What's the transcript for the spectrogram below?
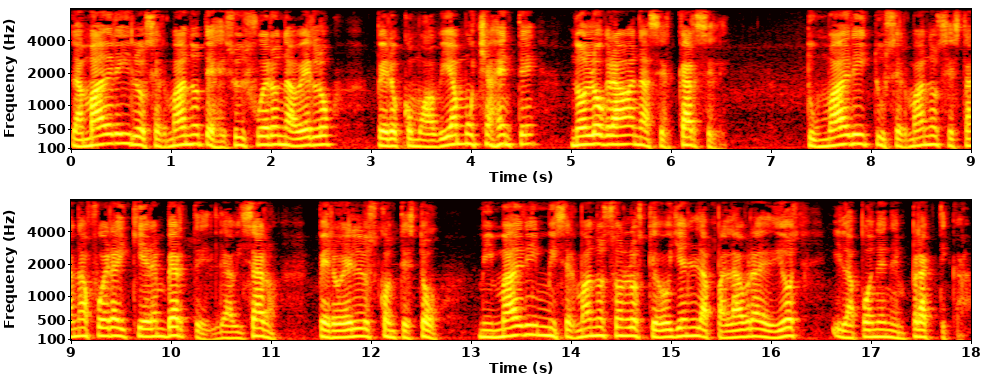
La madre y los hermanos de Jesús fueron a verlo, pero como había mucha gente, no lograban acercársele. Tu madre y tus hermanos están afuera y quieren verte, le avisaron, pero él los contestó, mi madre y mis hermanos son los que oyen la palabra de Dios y la ponen en práctica.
